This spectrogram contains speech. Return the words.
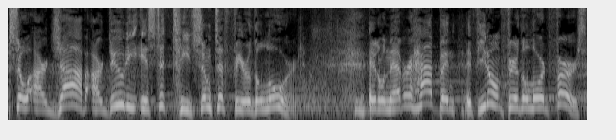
So our job, our duty is to teach them to fear the Lord. It'll never happen if you don't fear the Lord first.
